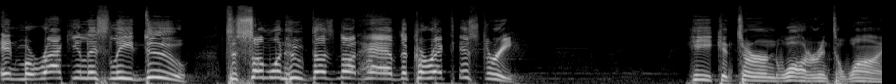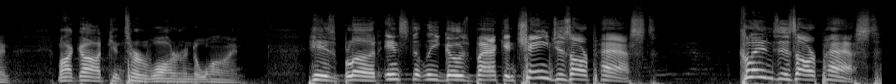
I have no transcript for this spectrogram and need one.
and miraculously do to someone who does not have the correct history. He can turn water into wine. My God can turn water into wine. His blood instantly goes back and changes our past, cleanses our past.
